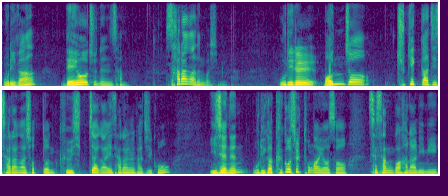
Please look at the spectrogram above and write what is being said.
우리가 내어주는 삶, 사랑하는 것입니다. 우리를 먼저 죽기까지 사랑하셨던 그 십자가의 사랑을 가지고 이제는 우리가 그것을 통하여서 세상과 하나님이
